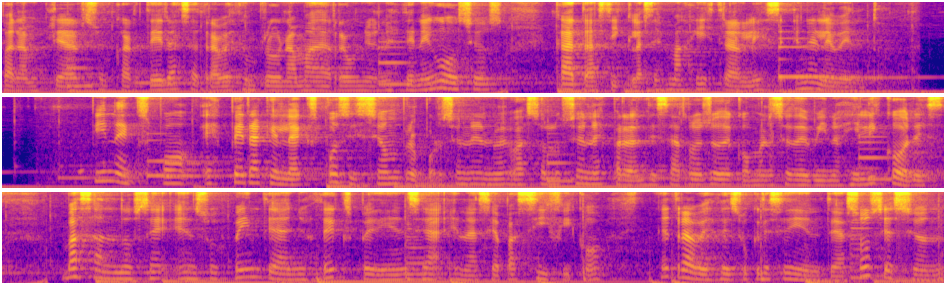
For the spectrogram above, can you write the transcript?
para ampliar sus carteras a través de un programa de reuniones de negocios, catas y clases magistrales en el evento. Vinexpo espera que la exposición proporcione nuevas soluciones para el desarrollo de comercio de vinos y licores, basándose en sus 20 años de experiencia en Asia-Pacífico a través de su creciente asociación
